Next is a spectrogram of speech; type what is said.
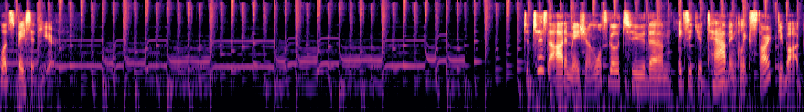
Let's paste it here. test the automation, let's go to the um, Execute tab and click Start Debug.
